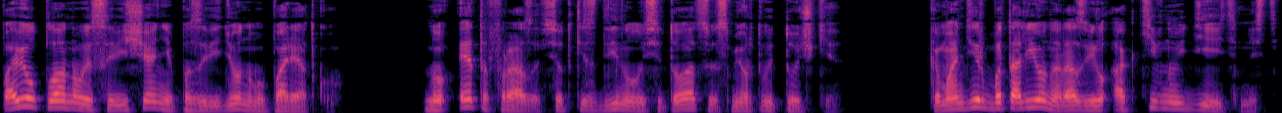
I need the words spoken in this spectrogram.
повел плановое совещание по заведенному порядку. Но эта фраза все-таки сдвинула ситуацию с мертвой точки. Командир батальона развил активную деятельность,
